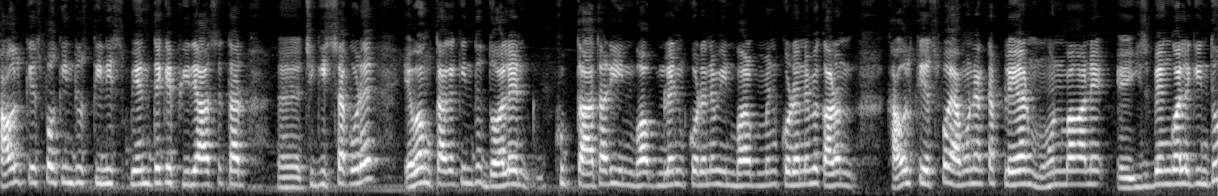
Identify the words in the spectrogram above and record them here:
সাউল কেসপো কিন্তু তিনি স্পেন থেকে ফিরে আসে তার চিকিৎসা করে এবং তাকে কিন্তু দলে খুব তাড়াতাড়ি ইনভলভমেন্ট করে নেবে ইনভলভমেন্ট করে নেবে। কারণ সাউল কেসপো এমন একটা প্লেয়ার মোহনবাগানে ইস্টবেঙ্গলে কিন্তু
